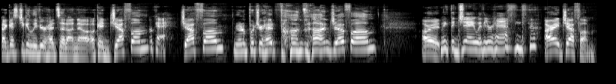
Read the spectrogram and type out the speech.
I guess you can leave your headset on now. Okay, Jeffum. Okay. Jeffum, you want to put your headphones on, Jeffum? All right, Make the J with your hand. all right, Jeffum.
